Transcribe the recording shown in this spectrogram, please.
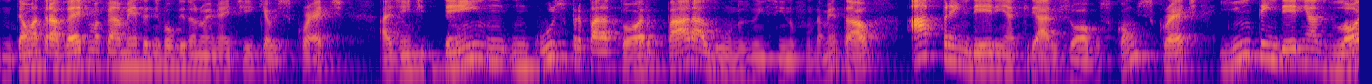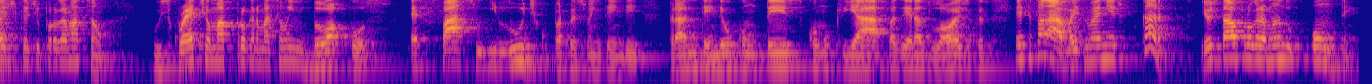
Então, através de uma ferramenta desenvolvida no MIT, que é o Scratch, a gente tem um, um curso preparatório para alunos no ensino fundamental aprenderem a criar jogos com Scratch e entenderem as lógicas de programação. O Scratch é uma programação em blocos, é fácil e lúdico para a pessoa entender, para ela entender o contexto, como criar, fazer as lógicas. Aí você fala, ah, mas não é linha de. Cara, eu estava programando ontem,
